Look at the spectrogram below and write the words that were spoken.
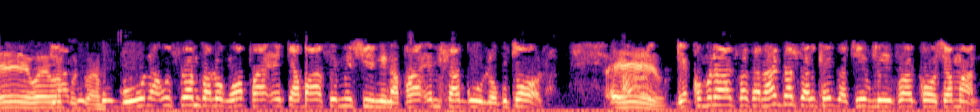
ewe webhuti wam ndiyakhumbula usem kaloku ngopha etabasa emishini napha emhlakulo kutsolo ewe ndiyakhumbula xesha naxa dlala ikaizer chief lifa xosha mani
